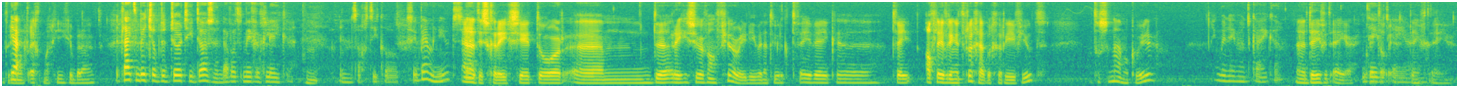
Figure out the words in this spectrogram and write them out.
Dat Ja. iemand echt magie gebruikt. Het lijkt een beetje op de Dirty Dozen. Daar wordt het mee vergeleken. In het artikel. Dus ik ben benieuwd. En het is geregisseerd door ehm, de regisseur van Fury, die we natuurlijk twee weken, twee afleveringen terug hebben gereviewd. Wat was zijn naam ook alweer? Ik ben even aan het kijken. Eh, David Ayer. David Ayer, ja.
